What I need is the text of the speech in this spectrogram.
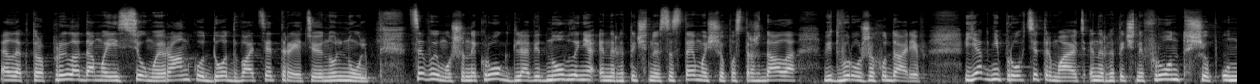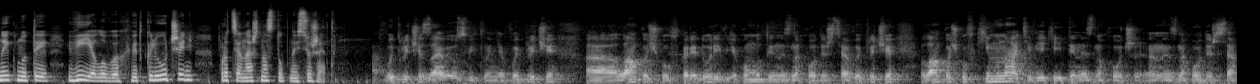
електроприладами із 7 ранку до 23.00. Це вимушений крок для відновлення енергетичної системи, що постраждала від ворожих ударів. Як дніпровці тримають енергетичний фронт, щоб уникнути віялових відключень? Про це наш наступний сюжет. Виключи зайве освітлення, виключи е, лампочку в коридорі, в якому ти не знаходишся, виключи лампочку в кімнаті, в якій ти не знаходишся,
